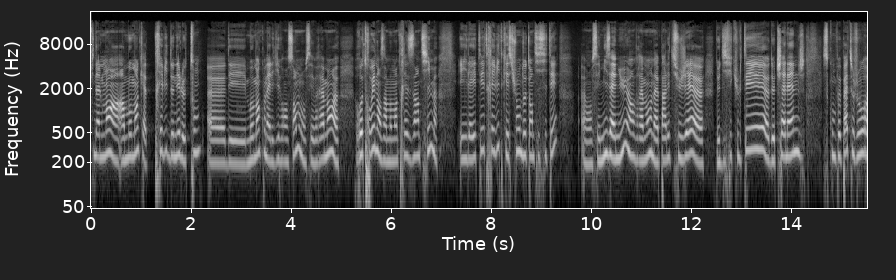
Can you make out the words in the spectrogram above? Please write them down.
finalement un, moment qui a très vite donné le ton euh, des moments qu'on allait vivre ensemble. On s'est vraiment euh, retrouvés dans un moment très intime et il a été très vite question d'authenticité. Euh, on s'est mis à nu, hein, vraiment. On a parlé de sujets de difficultés, de challenges, ce qu'on ne peut pas toujours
